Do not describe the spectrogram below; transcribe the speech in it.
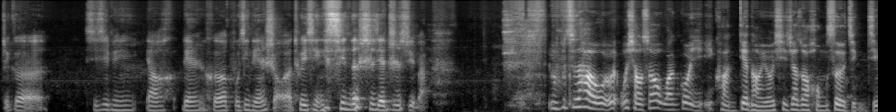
这个习近平要联合普京联手，要推行 新的世界秩序吧。我不知道，我我小时候玩过一一款电脑游戏，叫做《红色警戒》。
